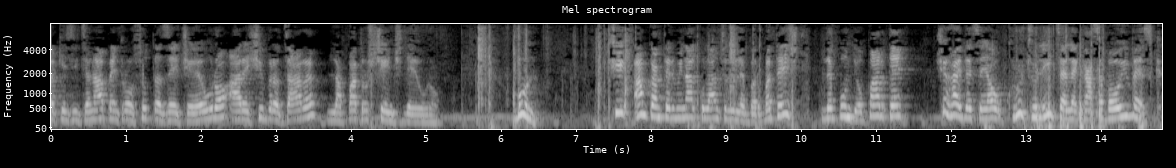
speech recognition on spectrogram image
achiziționat pentru 110 euro, are și brățară la 45 de euro. Bun, și am cam terminat cu lanțurile bărbătești, le pun deoparte și haideți să iau cruciulițele ca să vă uivesc.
